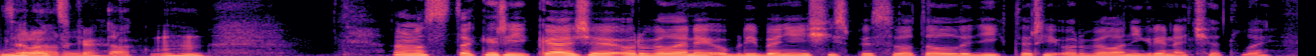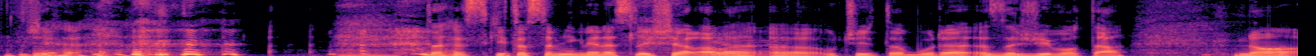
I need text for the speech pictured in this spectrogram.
milecké. Tak. Mm-hmm. Ono se taky říká, že Orwell je nejoblíbenější spisovatel lidí, kteří Orwella nikdy nečetli. Že... to je hezký, to jsem nikdy neslyšel, ale uh, určitě to bude ze života. No,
